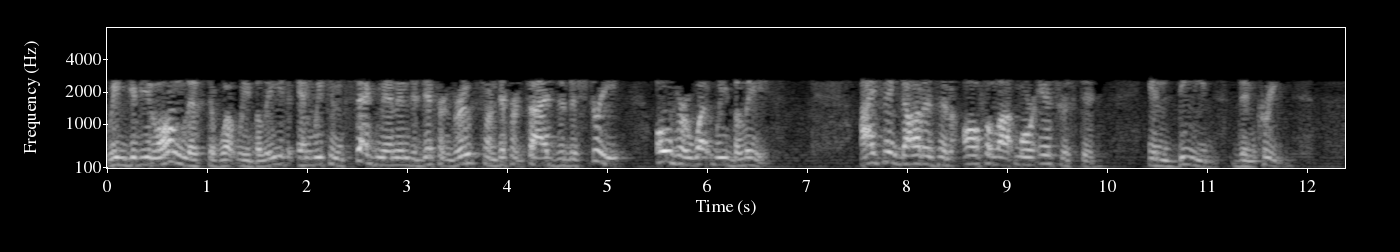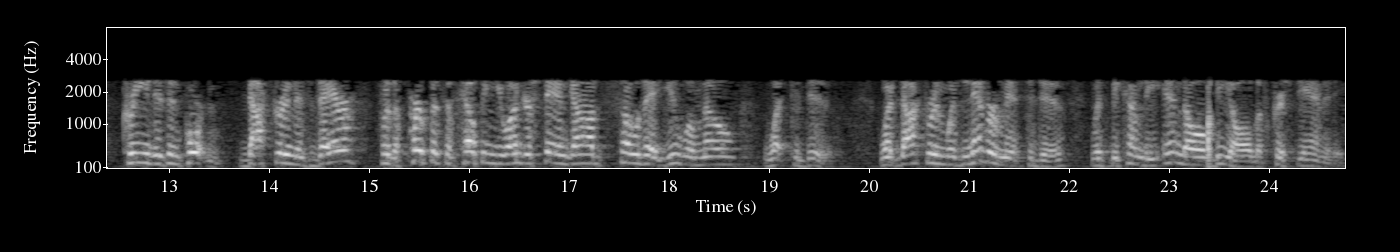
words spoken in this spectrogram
We can give you a long list of what we believe, and we can segment into different groups on different sides of the street over what we believe. I think God is an awful lot more interested in deeds than creeds. Creed is important. Doctrine is there for the purpose of helping you understand God so that you will know what to do. What doctrine was never meant to do was become the end all be all of Christianity.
